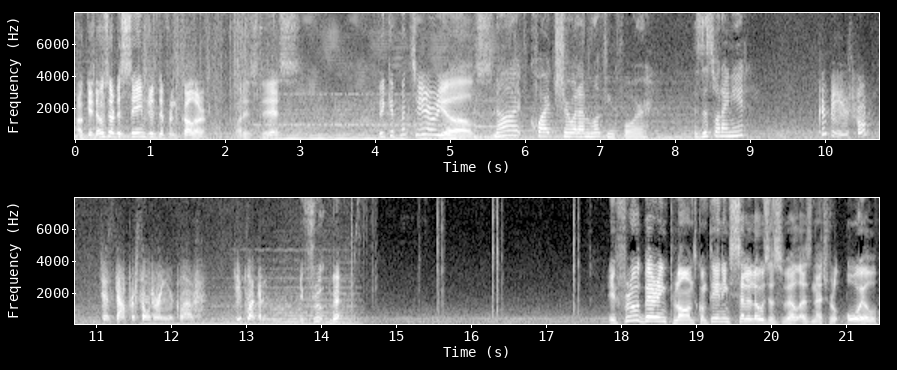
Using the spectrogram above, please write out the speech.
Okay, those are the same, just different color. What is this? Pick up materials. Not quite sure what I'm looking for. Is this what I need? Could be useful. Just not for soldering your glove. Keep looking. The fruit... be- A fruit-bearing plant containing cellulose as well as natural oil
